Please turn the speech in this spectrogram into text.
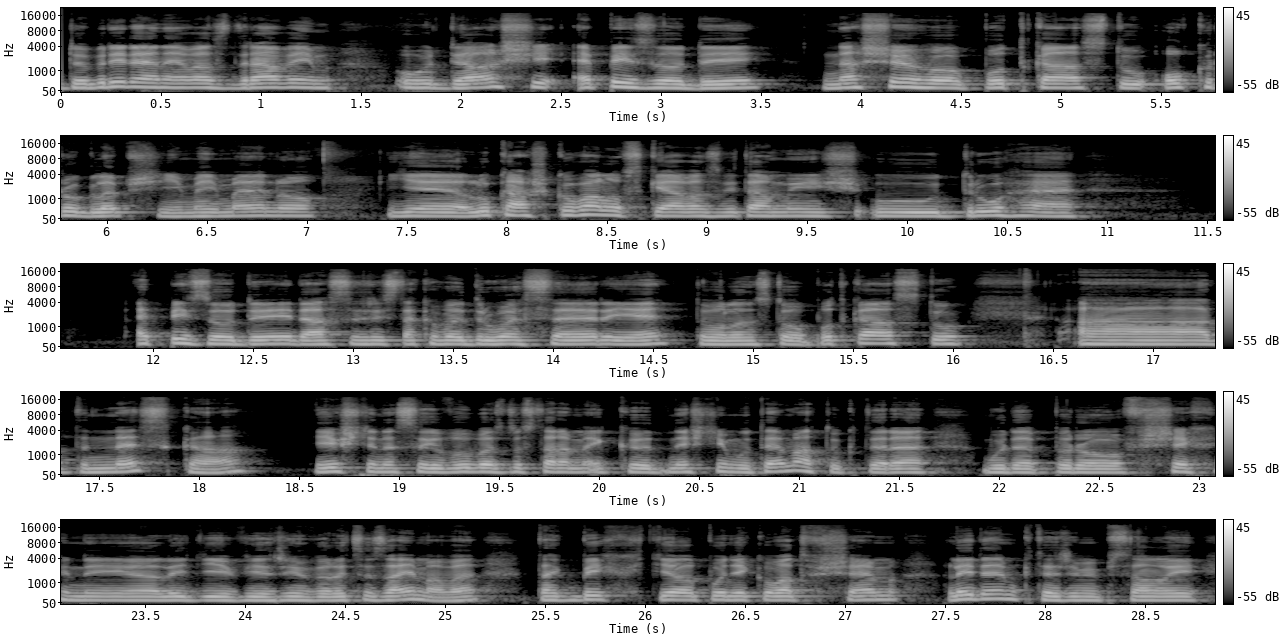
Dobrý den, já vás zdravím u další epizody našeho podcastu O krok lepší. Mé jméno je Lukáš Kovalovský, já vás vítám již u druhé epizody, dá se říct takové druhé série tohohle z toho podcastu. A dneska ještě než se vůbec dostaneme k dnešnímu tématu, které bude pro všechny lidi, věřím, velice zajímavé, tak bych chtěl poděkovat všem lidem, kteří mi psali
